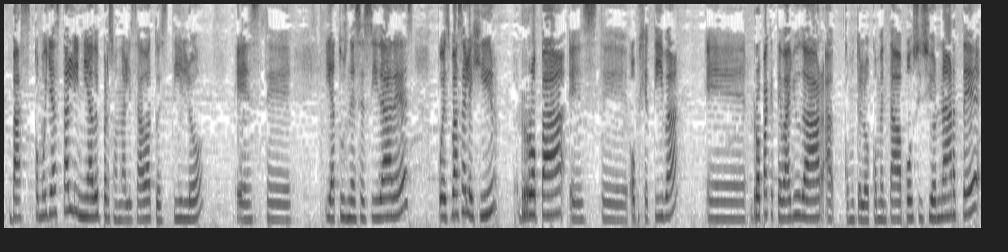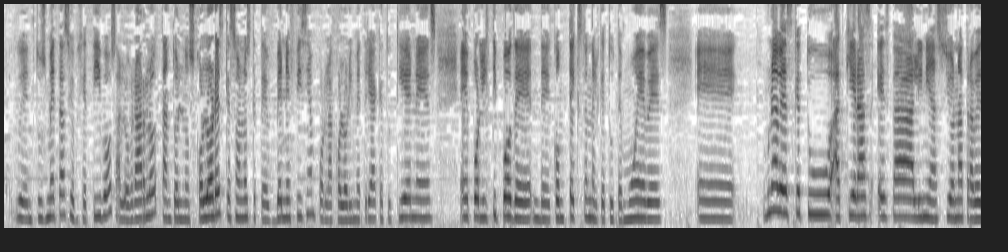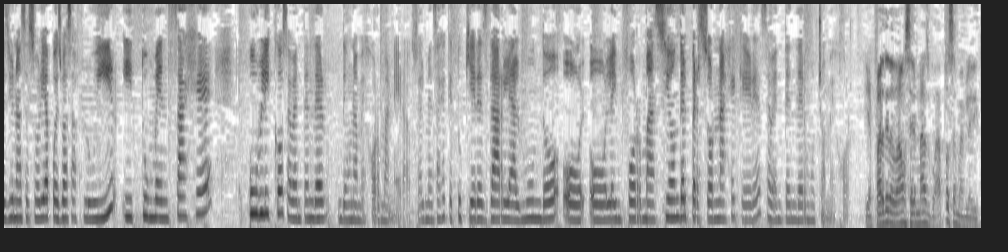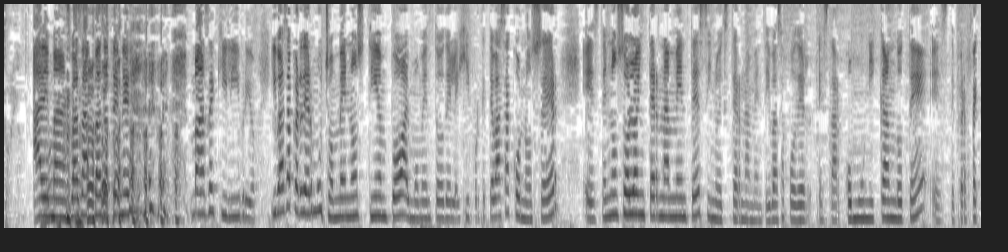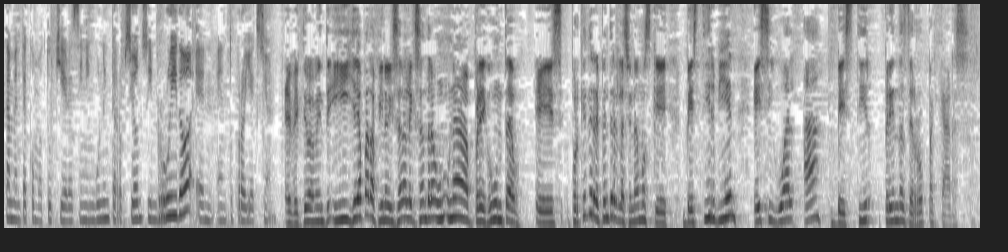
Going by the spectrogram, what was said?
vas, como ya está alineado y personalizado a tu estilo, este, y a tus necesidades, pues vas a elegir ropa, este, objetiva, eh, ropa que te va a ayudar, a, como te lo comentaba, a posicionarte en tus metas y objetivos, a lograrlo, tanto en los colores que son los que te benefician por la colorimetría que tú tienes, eh, por el tipo de, de, contexto en el que tú te mueves, eh, una vez que tú adquieras esta alineación a través de una asesoría, pues vas a fluir y tu mensaje público se va a entender de una mejor manera. O sea, el mensaje que tú quieres darle al mundo o, la información del personaje que eres se va a entender mucho mejor. Y aparte nos vamos a ser más guapos, amable editorio. Además, vas, a, vas a tener más equilibrio y vas a perder mucho menos tiempo al momento de elegir, porque te vas a conocer este, no solo internamente, sino externamente y vas a poder estar comunicándote este, perfectamente como tú quieres, sin ninguna interrupción, sin ruido en, en tu proyección. Efectivamente. Y ya para finalizar, Alexandra, una pregunta es, ¿por qué de repente relacionamos que vestir bien es igual a vestir prendas de ropa caras?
